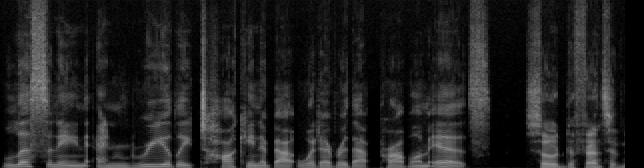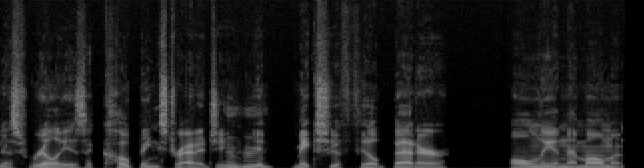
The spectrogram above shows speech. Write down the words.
listening, and really talking about whatever that problem is. So, defensiveness really is a coping strategy. Mhm. It makes you feel better only in the moment,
